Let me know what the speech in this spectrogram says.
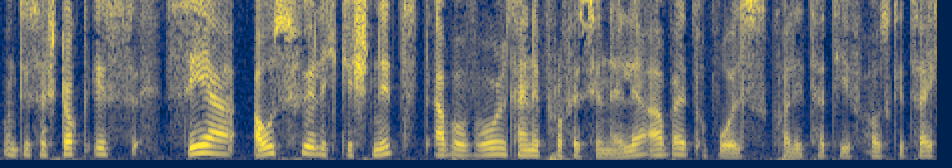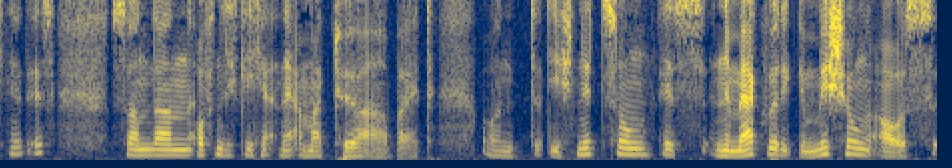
Und dieser Stock ist sehr ausführlich geschnitzt, aber wohl keine professionelle Arbeit, obwohl es qualitativ ausgezeichnet ist, sondern offensichtlich eine Amateurarbeit. Und die Schnitzung ist eine merkwürdige Mischung aus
